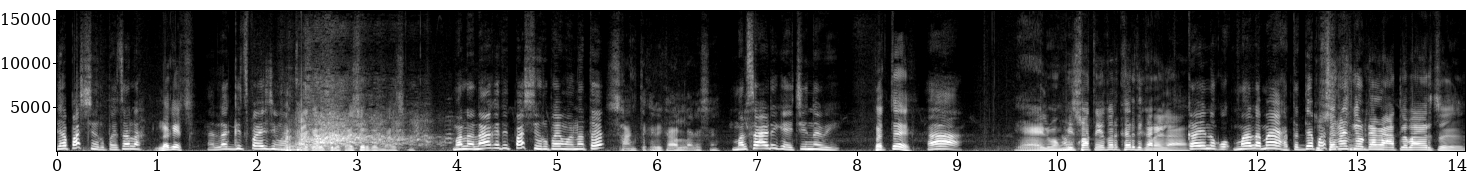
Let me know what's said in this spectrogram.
द्या पाचशे रुपये चला. लगेच. हा, लगेच पाहिजे बरं, मला. काय करायचं तुला? पाचशे रुपये मला सांग. मला लागत आहेत पाचशे रुपये म्हणत. सांगते खरी काय लागत सांग. मला साडी घ्यायची नवी. फक्त? हा. यायला मग मी स्वतः येतो खरेदी करायला. काय नको मला माझ्या हातात द्या तू पाचशे घेऊन रुपये. टाका आतलं बाहेरचं.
